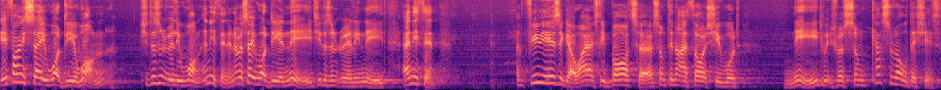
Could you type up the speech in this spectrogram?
if I say, What do you want? she doesn't really want anything. And if I say, What do you need? she doesn't really need anything a few years ago, I actually bought her something that I thought she would need, which was some casserole dishes.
